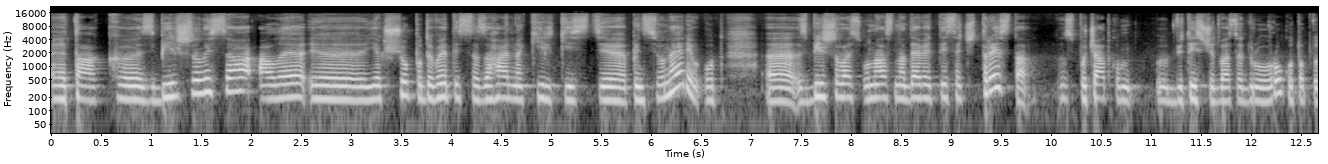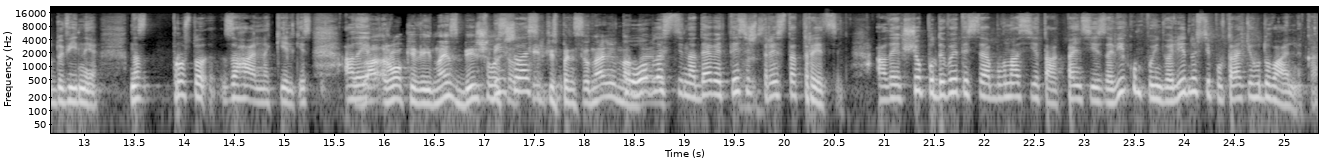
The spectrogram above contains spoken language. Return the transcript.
Е, Так, е, збільшилися, але е, якщо подивитися загальна кількість е, пенсіонерів, от е, збільшилась у нас на 9300 з початком е, 2022 року, тобто до війни. Нас просто загальна кількість. Але За роки війни збільшилася Збільшилась кількість пенсіонерів на по 9. області на 9330. Але якщо подивитися, бо в нас є так, пенсії за віком по інвалідності по втраті годувальника,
